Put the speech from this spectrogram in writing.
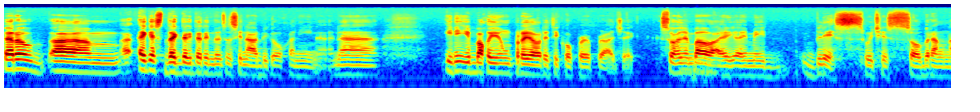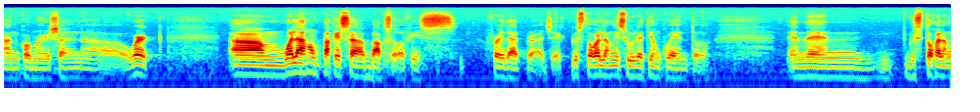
pero, um, I guess dagdag na rin doon sa sinabi ko kanina na iniiba ko yung priority ko per project. So, halimbawa, I, I made Bliss, which is sobrang non-commercial na work. Um, wala akong pake sa box office for that project. Gusto ko lang isulat yung kwento. And then, gusto ko lang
